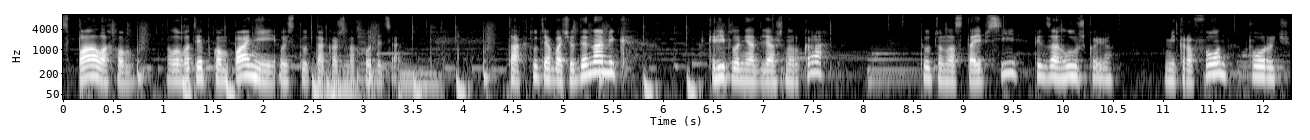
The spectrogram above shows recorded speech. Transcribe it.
з палахом, логотип компанії, ось тут також знаходиться. Так, тут я бачу динамік, кріплення для шнурка. Тут у нас Type-C під заглушкою, мікрофон поруч.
